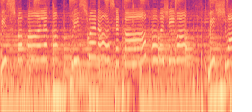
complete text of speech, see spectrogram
विश्वपालका विश्वनाशका भव शिवा। विश्वा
